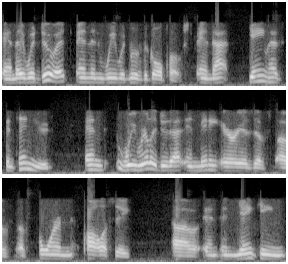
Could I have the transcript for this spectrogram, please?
and they would do it, and then we would move the goalpost. And that game has continued, and we really do that in many areas of, of, of foreign policy uh, and, and yanking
